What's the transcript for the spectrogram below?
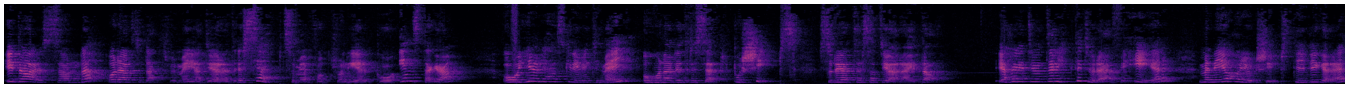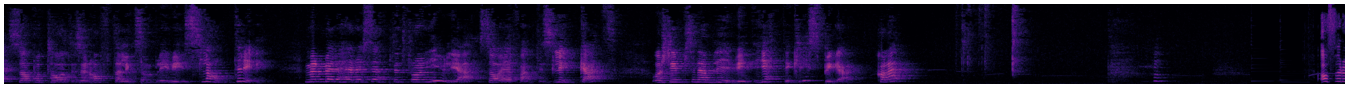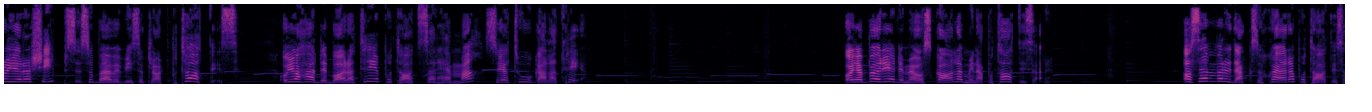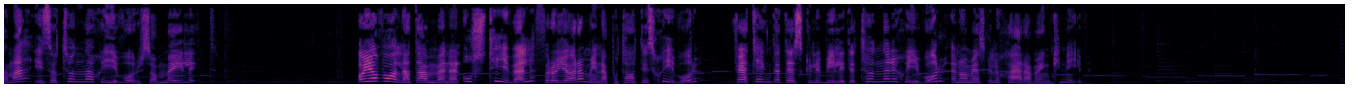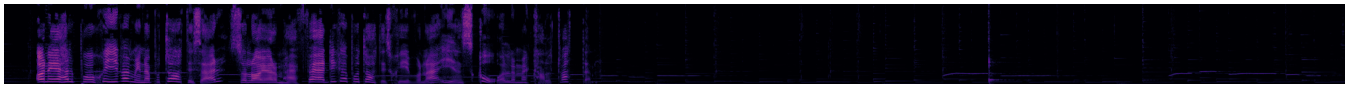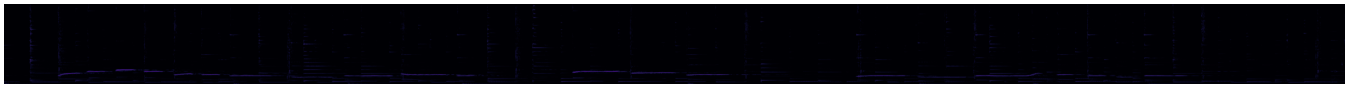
Idag är det söndag och det är alltså dags för mig att göra ett recept som jag fått från er på Instagram. Och Julia har skrivit till mig och hon hade ett recept på chips, så det har jag testat att göra idag. Jag vet ju inte riktigt hur det är för er, men när jag har gjort chips tidigare så har potatisen ofta liksom blivit sladdrig. Men med det här receptet från Julia så har jag faktiskt lyckats och chipsen har blivit jättekrispiga. Kolla! Och för att göra chips så behöver vi såklart potatis. Och jag hade bara tre potatisar hemma, så jag tog alla tre. Och jag började med att skala mina potatisar. Och sen var det dags att skära potatisarna i så tunna skivor som möjligt. Och jag valde att använda en osthyvel för att göra mina potatisskivor, för jag tänkte att det skulle bli lite tunnare skivor än om jag skulle skära med en kniv. Och när jag höll på att skiva mina potatisar så la jag de här färdiga potatisskivorna i en skål med kallt vatten.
